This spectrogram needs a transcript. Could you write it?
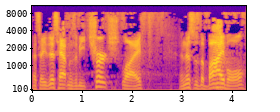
let's say this happens to be church life, and this is the Bible,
